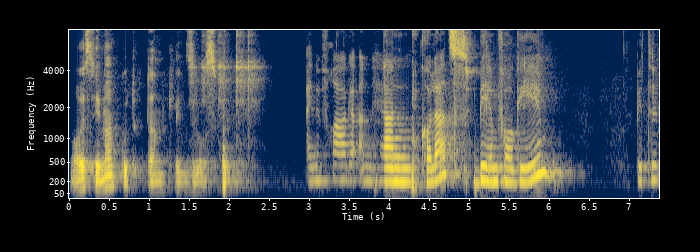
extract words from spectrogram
Neues Thema? Gut, dann legen Sie los. Eine Frage an Herrn Kollatz, BMVG. Bitte.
